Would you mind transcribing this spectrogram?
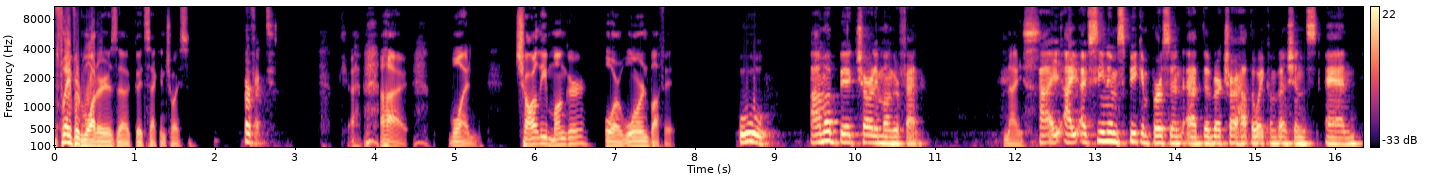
Flavored water is a good second choice. Perfect. Okay. All right. One, Charlie Munger or Warren Buffett? Ooh, I'm a big Charlie Munger fan. Nice. I, I have seen him speak in person at the Berkshire Hathaway conventions, and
